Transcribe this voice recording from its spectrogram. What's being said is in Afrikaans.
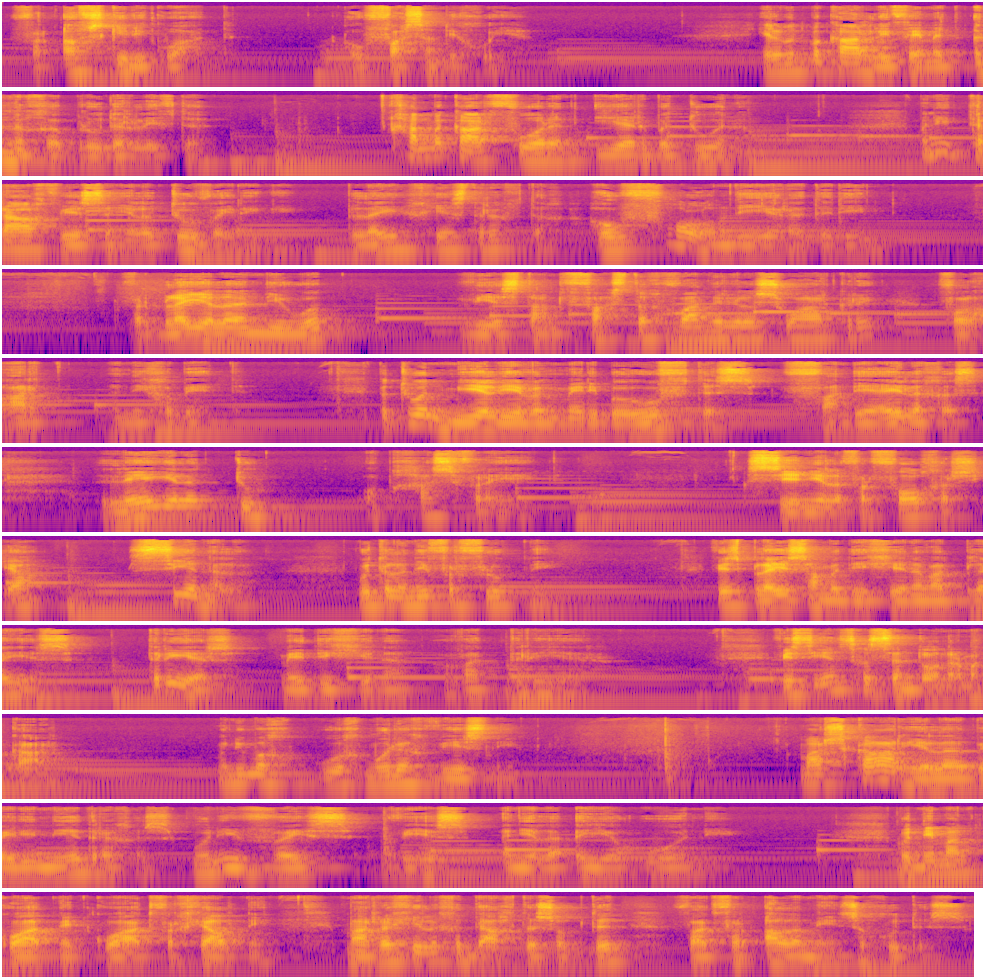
Verafskiet die kwaad. Hou vas aan die goeie. Julle moet mekaar lief hê met innige broederliefde. Gaan mekaar voor in eer betoning. Moenie traag wees in julle toewyding nie. Bly geesdriftig. Hou vol om die Here te dien. Verbly julle in die hoop. Wees standvastig wanneer julle swaar kry. Volhard in die gebed. Betoon meelewing met die behoeftes van die heiliges. Lê julle toe op gasvryheid. Seën julle vervolgers, ja, seën hulle. Moet hulle nie vervloek nie. Wees bly saam met diegene wat bly is. Treur met diegene wat treur. Wees eensgesind onder mekaar. Moenie hoogmoedig wees nie. Maar skaar julle by die nederiges. Moenie wys wees in julle eie oë nie. Moet niemand kwaad met kwaad vergeld nie, maar rig julle gedagtes op dit wat vir alle mense goed is.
